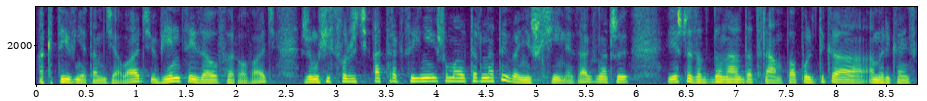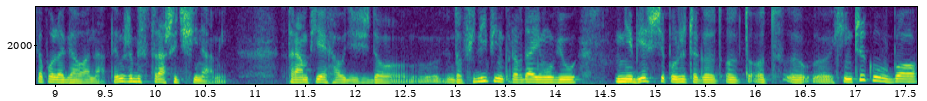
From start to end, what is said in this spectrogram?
aktywnie tam działać, więcej zaoferować, że musi stworzyć atrakcyjniejszą alternatywę niż Chiny. Tak? Znaczy, jeszcze za Donalda Trumpa polityka amerykańska polegała na tym, żeby straszyć Chinami. Trump jechał gdzieś do, do Filipin, prawda, i mówił, nie bierzcie pożyczek od, od, od e, Chińczyków, bo,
